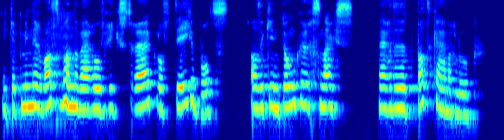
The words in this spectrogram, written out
Ik heb minder wasmanden waarover ik struikel of tegenbots als ik in donker s'nachts naar de badkamer loop.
